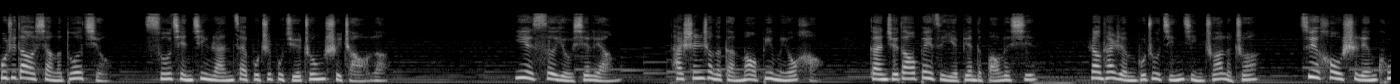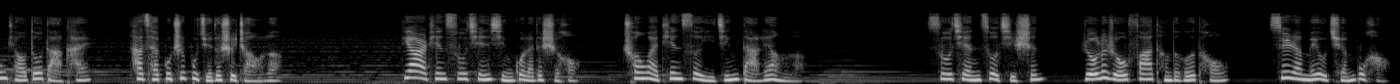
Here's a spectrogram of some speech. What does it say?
不知道想了多久，苏浅竟然在不知不觉中睡着了。夜色有些凉，他身上的感冒并没有好，感觉到被子也变得薄了些，让他忍不住紧紧抓了抓，最后是连空调都打开，他才不知不觉的睡着了。第二天，苏浅醒过来的时候。窗外天色已经打亮了。苏浅坐起身，揉了揉发疼的额头，虽然没有全部好，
